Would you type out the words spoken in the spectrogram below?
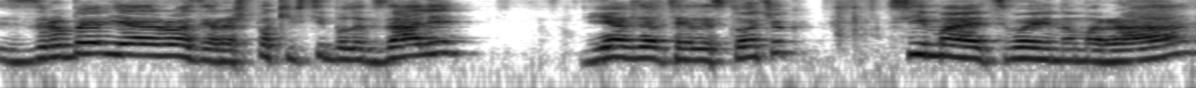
Зробив я розіграш, поки всі були в залі. Я взяв цей листочок. Всі мають свої номера.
